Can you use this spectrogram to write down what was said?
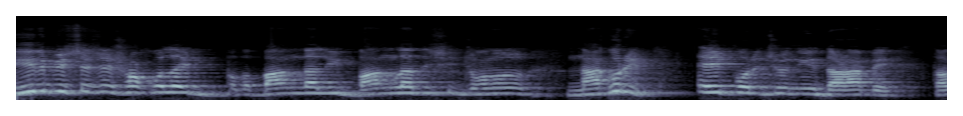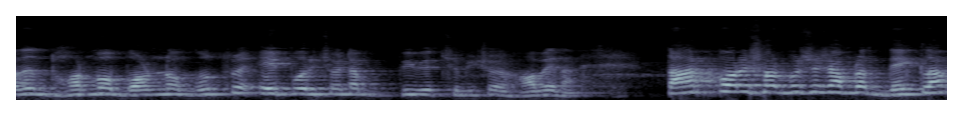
নির্বিশেষে সকলেই বাঙালি, বাংলাদেশি জন নাগরিক এই পরিচয় নিয়ে দাঁড়াবে। তাদের ধর্ম, বর্ণ, গোত্র এই পরিচয়টা বিবেচ্য বিষয় হবে না। তারপরে সর্বশেষ আমরা দেখলাম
